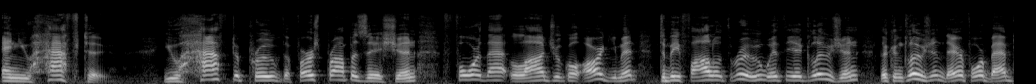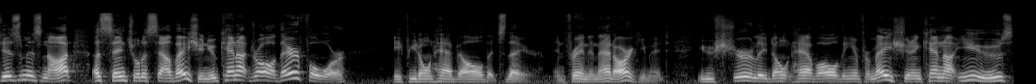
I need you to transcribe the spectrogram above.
and you have to. You have to prove the first proposition for that logical argument to be followed through with the conclusion, the conclusion, therefore baptism is not essential to salvation. You cannot draw therefore if you don't have all that's there. And friend, in that argument, you surely don't have all the information and cannot use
